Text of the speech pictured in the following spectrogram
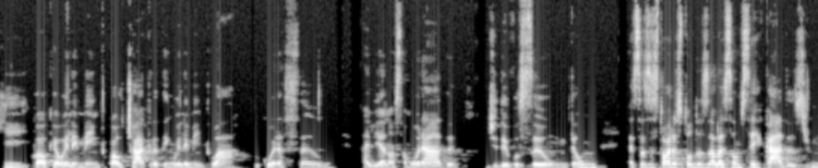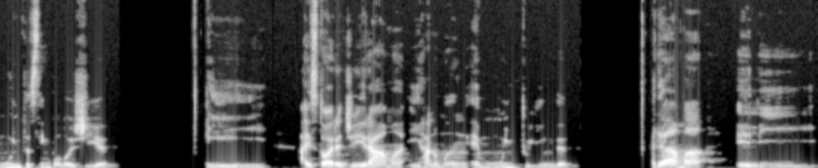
Que, qual que é o elemento? Qual chakra tem o elemento ar? Do coração. Ali é a nossa morada de devoção. Então, essas histórias todas elas são cercadas de muita simbologia e a história de Rama e Hanuman é muito linda. Rama, ele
